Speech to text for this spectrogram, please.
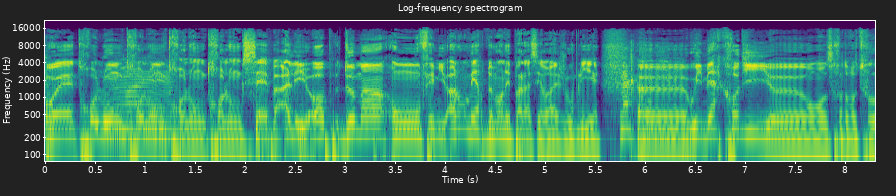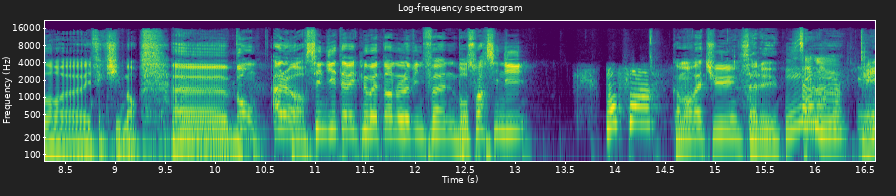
Ouais, trop long, trop long, trop long, trop long. Seb, allez, hop, demain on fait mieux. Ah non, merde, demain on n'est pas là, c'est vrai, j'ai oublié. Mercredi. Euh, oui, mercredi, euh, on sera de retour, euh, effectivement. Euh, bon, alors, Cindy est avec nous maintenant dans Love in Fun. Bonsoir Cindy. Bonsoir. Comment vas-tu? Salut. Salut. merci.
